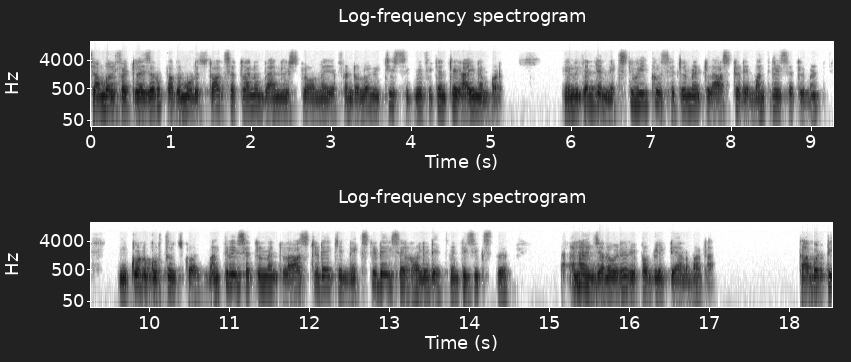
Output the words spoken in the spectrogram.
చంబల్ ఫెర్టిలైజర్ పదమూడు స్టాక్స్ ఎట్లానూ బ్యాన్ లిస్ట్లో ఉన్నాయి ఎఫ్ఎండోలో విచ్ ఈ సిగ్నిఫికెంట్లీ హై నెంబర్ ఎందుకంటే next week settlement last day monthly settlement ఇంకోటి గుర్తుంచుకోవాలి. మంత్లీ సెటిల్మెంట్ లాస్ట్ డే కి next day is a holiday twenty sixth January Republic day అనమాట కాబట్టి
